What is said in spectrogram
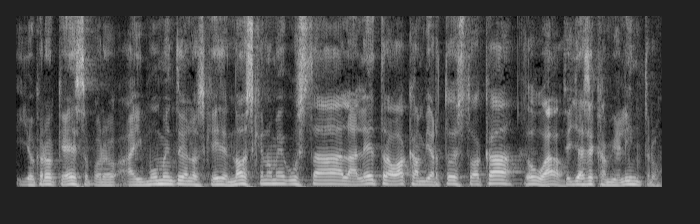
Y yo creo que eso, pero hay momentos en los que dicen, no, es que no me gusta la letra, voy a cambiar todo esto acá. Oh, wow. Entonces ya se cambió el intro,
